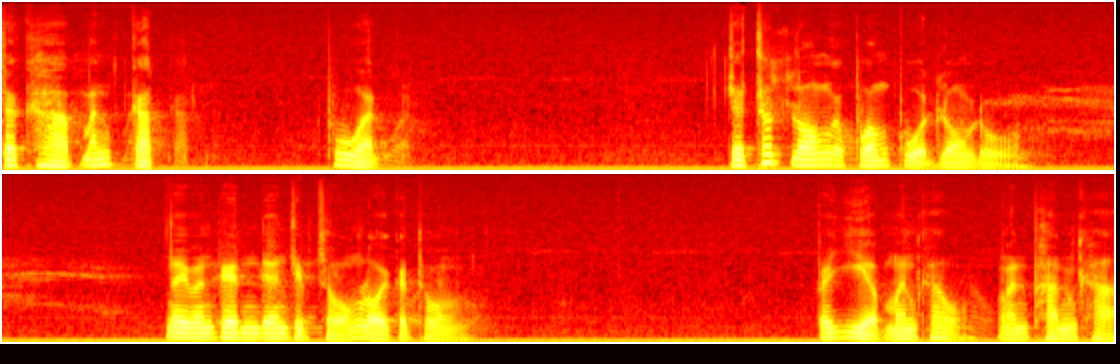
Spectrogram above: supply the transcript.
ตะขาบมันกัด ปวด จะทดลองกับความปวดลองดู ในวันเพ็ญเดือนสิบสองลอยกระทง ไปเหยียบมันเข้า มันพันขา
